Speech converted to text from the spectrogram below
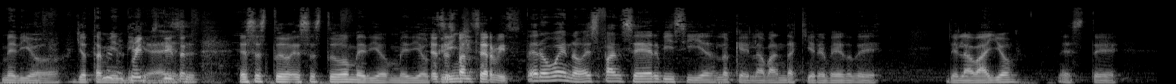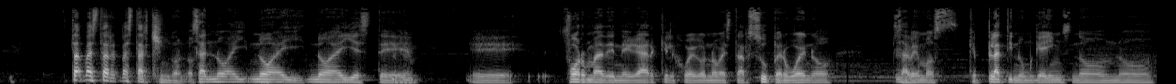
medio yo también dije. Ah, ese, estuvo, estuvo medio, medio Ese es fanservice. Pero bueno, es fanservice y es lo que la banda quiere ver de, de la Bayo. Este va a estar, va a estar chingón. O sea, no hay, no hay, no hay este eh, forma de negar que el juego no va a estar súper bueno. Sabemos que Platinum Games no, no,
